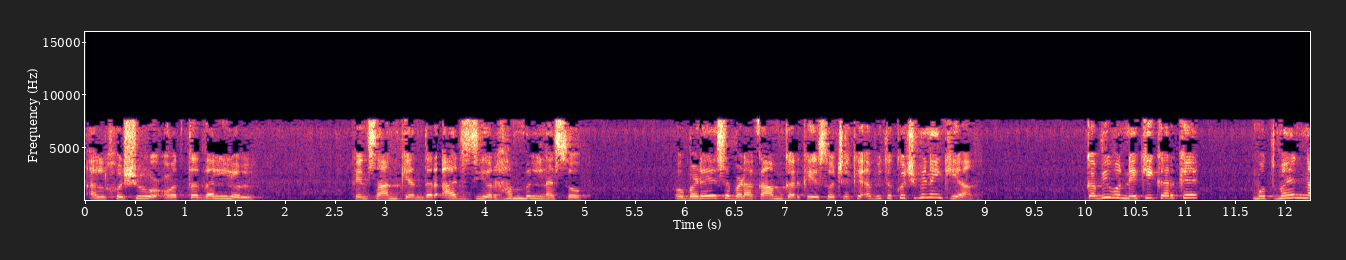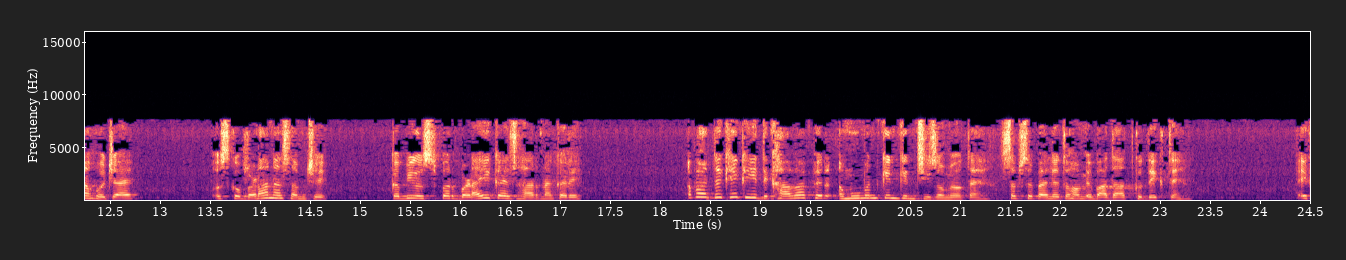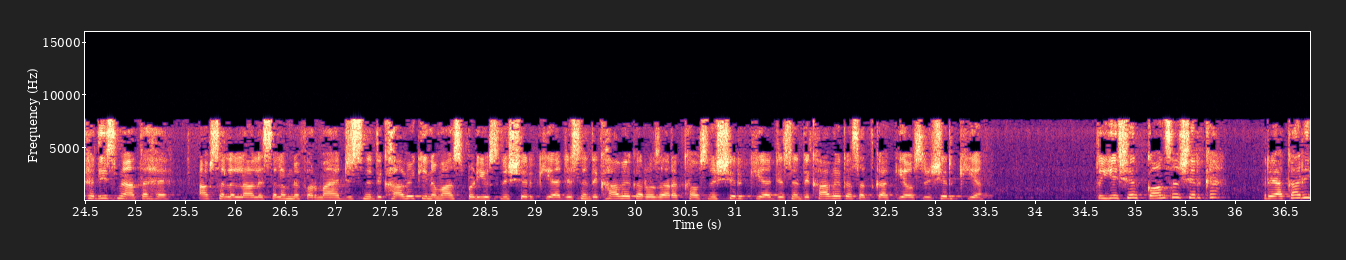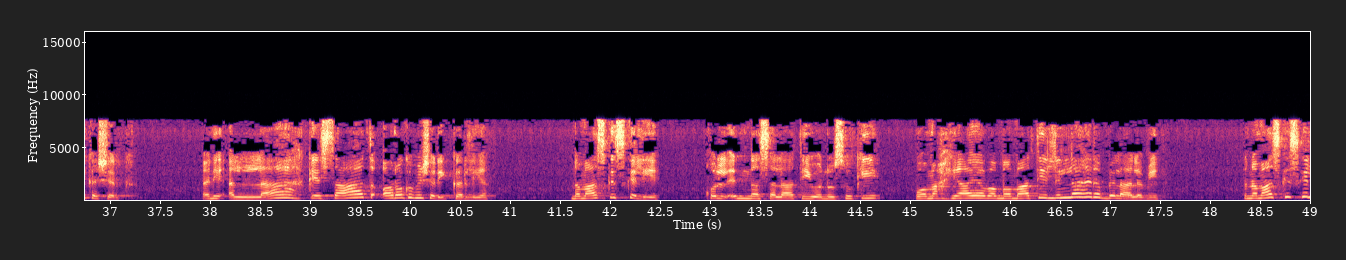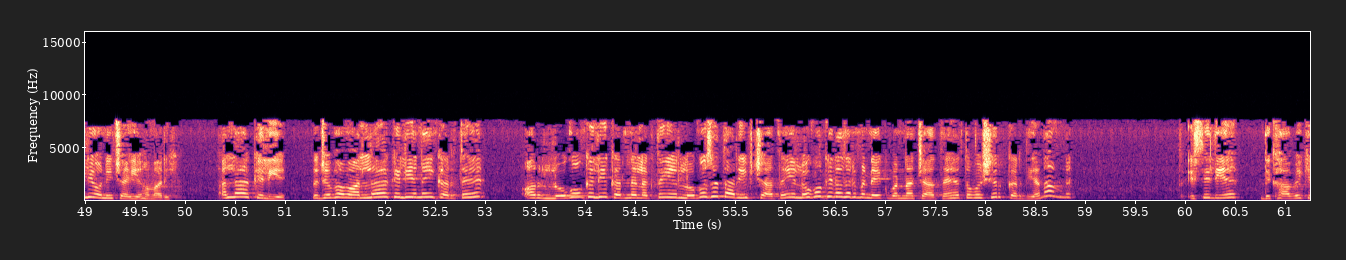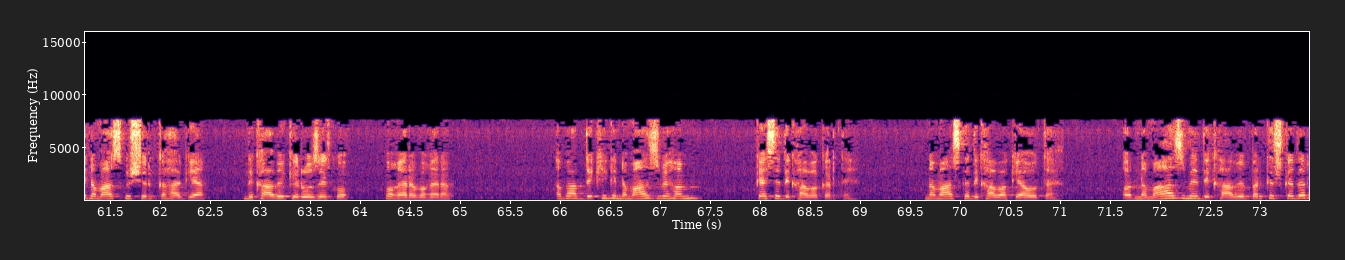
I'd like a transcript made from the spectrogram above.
الخشو و تدل انسان کے اندر آجزی اور ہمبلنس ہو۔ وہ بڑے سے بڑا کام کر کے یہ سوچے کہ ابھی تو کچھ بھی نہیں کیا۔ کبھی وہ نیکی کر کے مطمئن نہ ہو جائے، اس کو بڑا نہ سمجھے۔ کبھی اس پر بڑائی کا اظہار نہ کرے۔ اب آپ دیکھیں کہ یہ دکھاوا پھر عموماً کن کن چیزوں میں ہوتا ہے۔ سب سے پہلے تو ہم عبادات کو دیکھتے ہیں۔ ایک حدیث میں آتا ہے، آپ صلی اللہ علیہ وسلم نے فرمایا، جس نے دکھاوے کی نماز پڑھی، اس نے شرک کیا۔ جس نے دکھاوے کا روزہ رکھا، اس نے شرک کیا۔ جس نے دکھاوے کا صدقہ کیا، اس نے شرک کیا۔ تو یہ شرک کون سا شرک ہے؟ ریاکاری کا شرک۔ یعنی اللہ کے ساتھ اوروں کو بھی شریک کر لیا۔ نماز کس کے لیے؟ کل ان سلاتی و نسخی و محیا و مماتی للہ رب العالمی تو نماز کس کے لیے ہونی چاہیے ہماری؟ اللہ کے لیے۔ تو جب ہم اللہ کے لیے نہیں کرتے اور لوگوں کے لیے کرنے لگتے ہیں، یہ لوگوں سے تعریف چاہتے ہیں لوگوں کی نظر میں نیک بننا چاہتے ہیں، تو وہ شرک کر دیا نا ہم نے۔ تو اسی لیے دکھاوے کی نماز کو شرک کہا گیا، دکھاوے کے روزے کو وغیرہ وغیرہ۔ اب آپ دیکھیں گے نماز میں ہم کیسے دکھاوا کرتے ہیں؟ نماز کا دکھاوا کیا ہوتا ہے؟ اور نماز میں دکھاوے پر کس قدر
